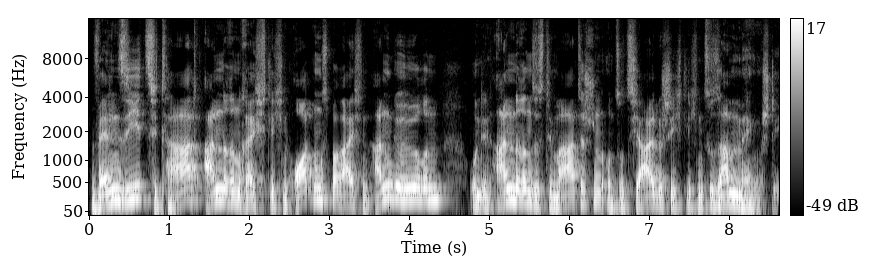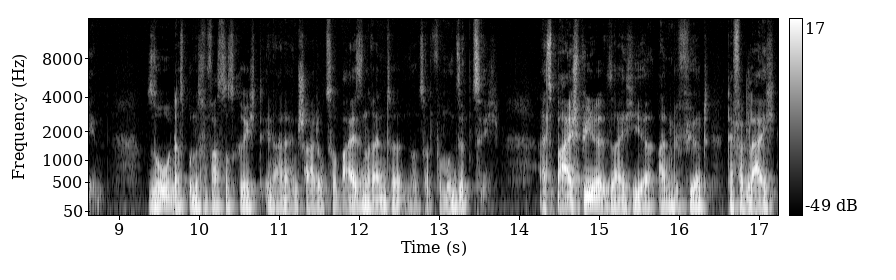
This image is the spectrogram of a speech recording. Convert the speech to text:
wenn sie, Zitat, anderen rechtlichen Ordnungsbereichen angehören und in anderen systematischen und sozialgeschichtlichen Zusammenhängen stehen. So das Bundesverfassungsgericht in einer Entscheidung zur Waisenrente 1975. Als Beispiel sei hier angeführt der Vergleich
